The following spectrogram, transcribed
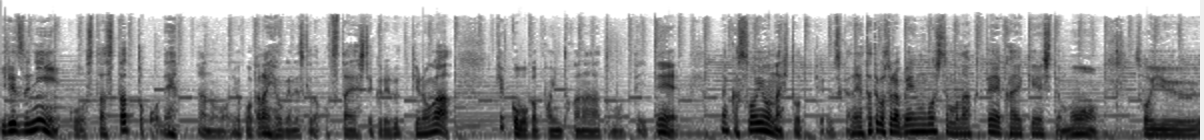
入れずに、こう、スタスタっとこうね、あの、よくわからない表現ですけど、お伝えしてくれるっていうのが、結構僕はポイントかなと思っていて、なんかそういうような人っていうんですかね、例えばそれは弁護士でもなくて、会計士でも、そういう、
